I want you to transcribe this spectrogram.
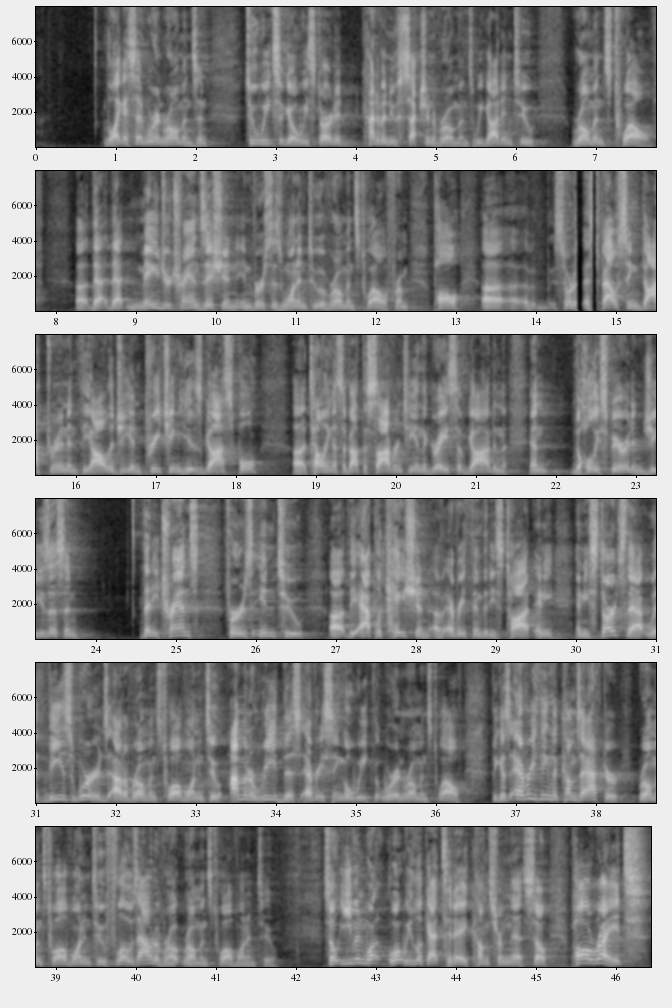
But like I said, we're in Romans. And two weeks ago, we started kind of a new section of Romans. We got into Romans 12 uh, that, that major transition in verses 1 and 2 of Romans 12 from Paul uh, uh, sort of espousing doctrine and theology and preaching his gospel, uh, telling us about the sovereignty and the grace of God and the, and the Holy Spirit and Jesus. And then he transfers into uh, the application of everything that he's taught. And he, and he starts that with these words out of Romans 12, 1 and 2. I'm going to read this every single week that we're in Romans 12 because everything that comes after Romans 12, 1 and 2 flows out of Romans 12, 1 and 2. So even what, what we look at today comes from this. So Paul writes,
